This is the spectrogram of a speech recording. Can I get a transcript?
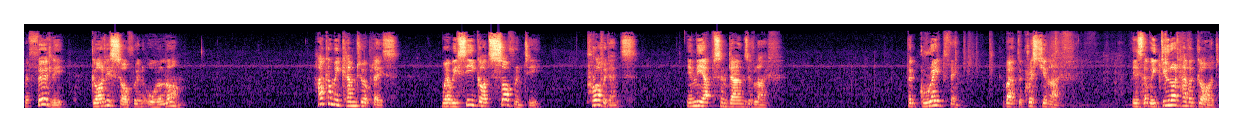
But thirdly, God is sovereign all along. How can we come to a place where we see God's sovereignty, providence, in the ups and downs of life? The great thing about the Christian life is that we do not have a God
